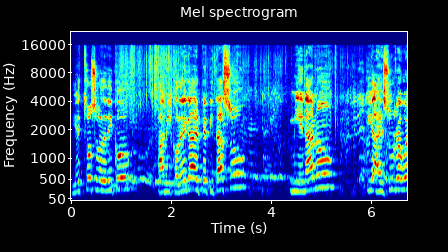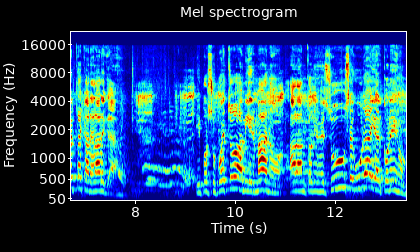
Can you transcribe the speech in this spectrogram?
Y esto se lo dedico a mi colega el Pepitazo, mi enano y a Jesús Revuelta Cara Larga. Y por supuesto a mi hermano, al Antonio Jesús Segura y al Conejo,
